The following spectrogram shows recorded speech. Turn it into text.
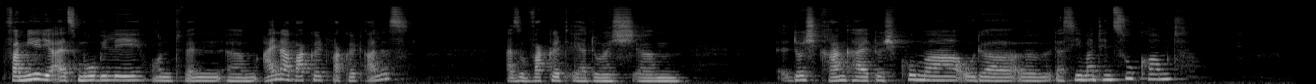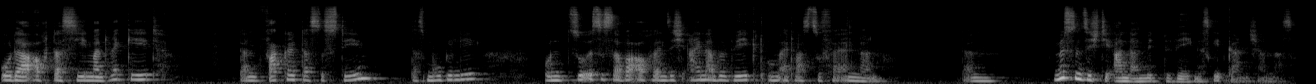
Familie als Mobile und wenn ähm, einer wackelt, wackelt alles. Also wackelt er durch, ähm, durch Krankheit, durch Kummer oder äh, dass jemand hinzukommt oder auch, dass jemand weggeht. Dann wackelt das System, das Mobile. Und so ist es aber auch, wenn sich einer bewegt, um etwas zu verändern dann müssen sich die anderen mitbewegen. Es geht gar nicht anders.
